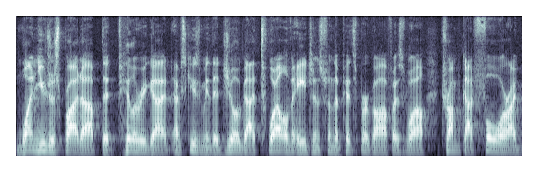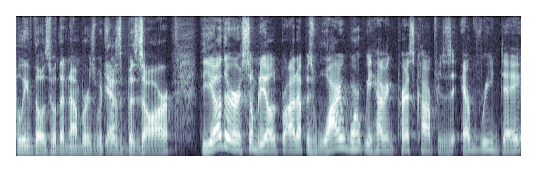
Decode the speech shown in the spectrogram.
One you just brought up that Hillary got, excuse me, that Jill got 12 agents from the Pittsburgh office while Trump got four. I believe those were the numbers, which Yeah. was bizarre. The other somebody else brought up is why weren't we having press conferences every day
